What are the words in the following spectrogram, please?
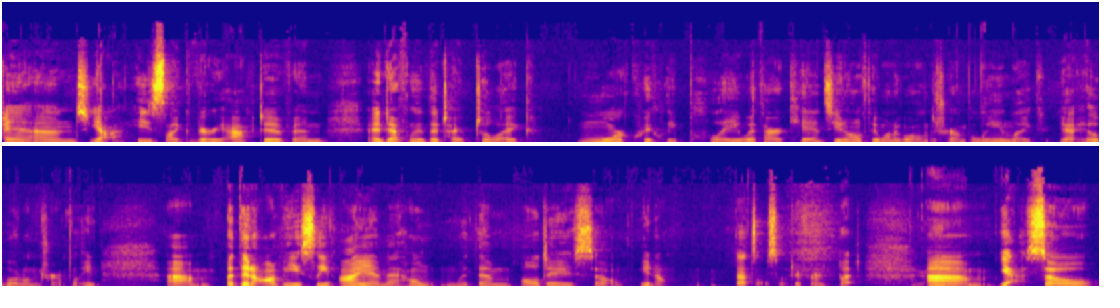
And yeah, he's like very active and and definitely the type to like more quickly play with our kids. You know, if they want to go on the trampoline, like yeah, he'll go out on the trampoline. Um, but then obviously I am at home with them all day, so you know that's also different. But um, yeah, so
